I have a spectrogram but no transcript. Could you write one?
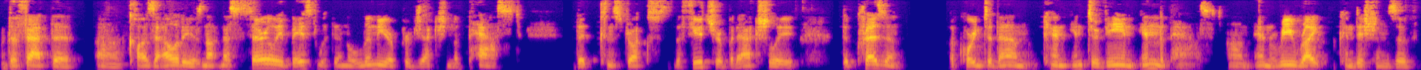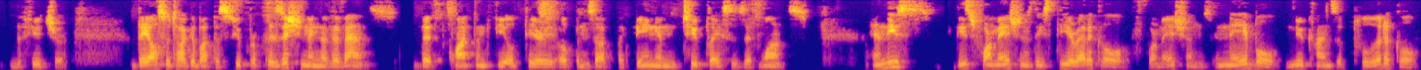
The fact that uh, causality is not necessarily based within a linear projection of past that constructs the future, but actually the present, according to them, can intervene in the past um, and rewrite conditions of the future. They also talk about the superpositioning of events that quantum field theory opens up, like being in two places at once. And these these formations, these theoretical formations, enable new kinds of political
